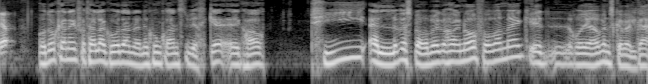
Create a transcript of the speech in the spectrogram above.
Ja. Og da kan jeg fortelle hvordan denne konkurransen virker. Jeg har 10-11 spørrebøker har jeg nå foran meg. Roy Ervin skal velge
